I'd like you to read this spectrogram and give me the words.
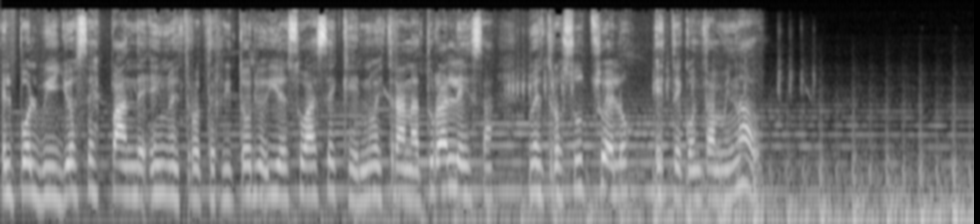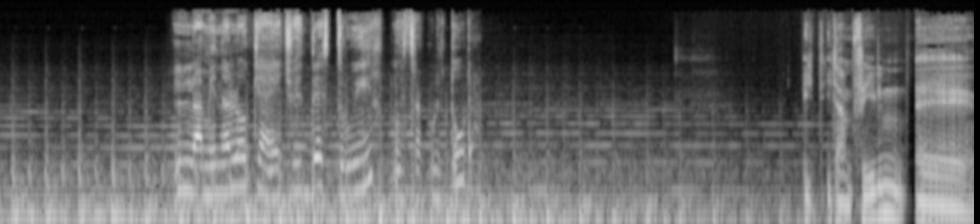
el polvillo se expande en nuestro territorio y eso hace que nuestra naturaleza, nuestro subsuelo esté contaminado. La mina lo que ha hecho es destruir nuestra cultura. In, in diesem Film äh,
